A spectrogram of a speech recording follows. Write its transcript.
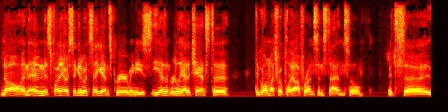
No, and and it's funny. I was thinking about Seguin's career. I mean, he's he hasn't really had a chance to to go on much of a playoff run since then. So it's uh,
